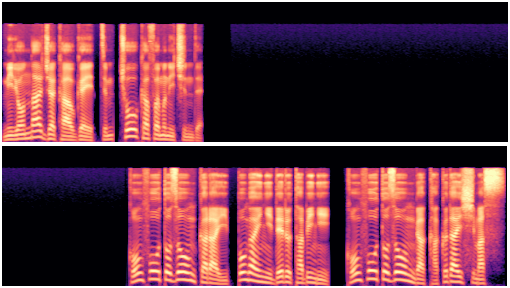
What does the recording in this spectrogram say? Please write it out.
Milyonlarca kavga ettim, çoğu kafamın içinde. コンフォートゾーンから一歩外に出るたびに、コンフォートゾーンが拡大します。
